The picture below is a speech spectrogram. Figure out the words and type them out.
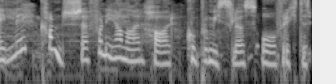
Eller kanskje fordi han er hard, kompromissløs og fryktet?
